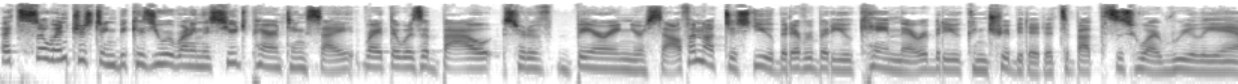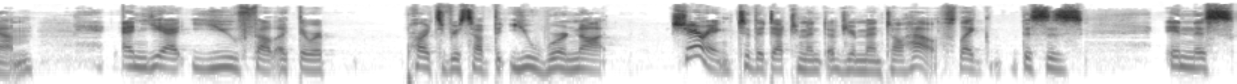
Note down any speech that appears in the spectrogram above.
That's so interesting because you were running this huge parenting site, right? That was about sort of baring yourself and not just you, but everybody who came there, everybody who contributed. It's about this is who I really am. And yet you felt like there were parts of yourself that you were not sharing to the detriment of your mental health. Like this is in this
